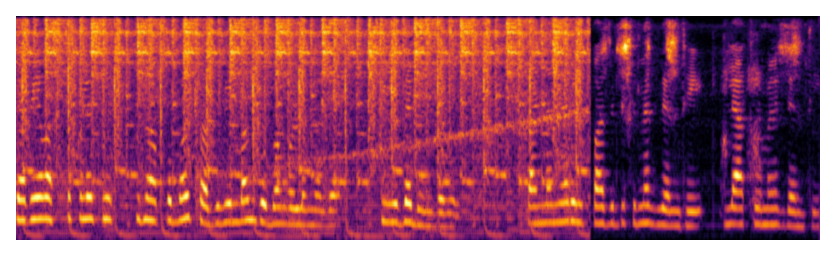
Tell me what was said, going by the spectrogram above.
ചെറിയ വസ്തുക്കളെ സൂക്ഷിച്ചു നോക്കുമ്പോൾ പ്രതിബിംബം രൂപം കൊള്ളുന്നത് പീതബിന്ദുവിൽ കണ്ണുനീർ ഉൽപ്പാദിപ്പിക്കുന്ന ഗ്രന്ഥി ലാക്രിമൽ ഗ്രന്ഥി.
